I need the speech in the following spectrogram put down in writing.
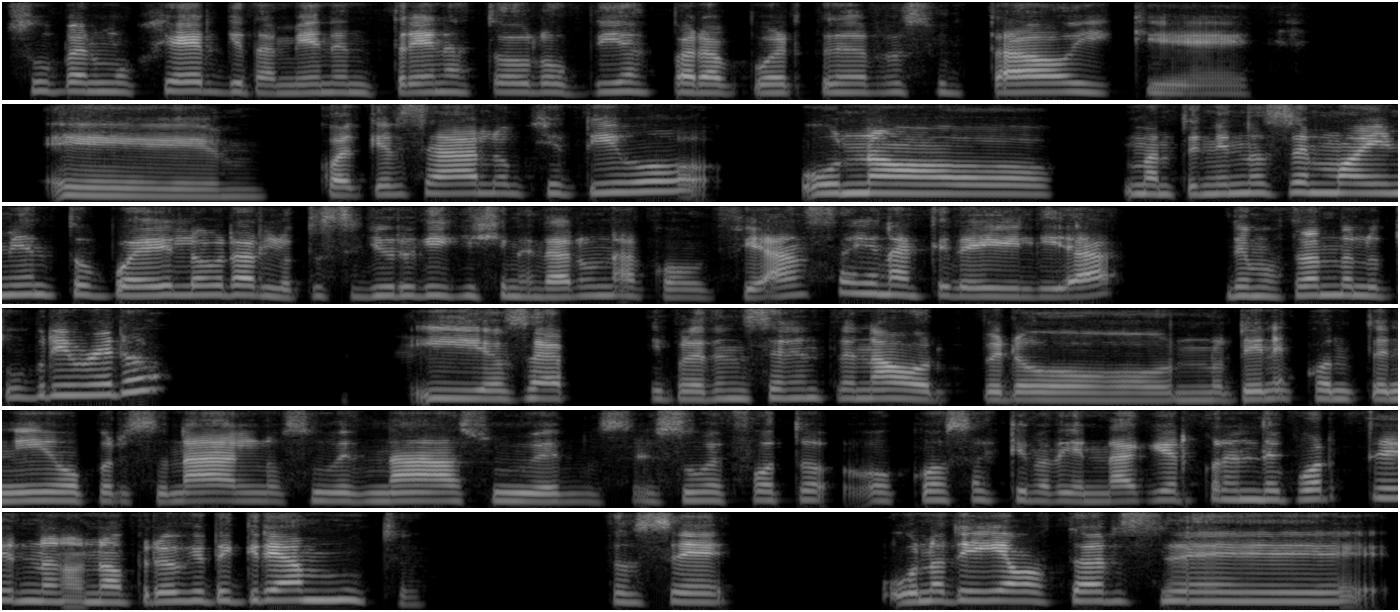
súper mujer, que también entrenas todos los días para poder tener resultados y que eh, cualquier sea el objetivo, uno manteniéndose en movimiento puede lograrlo. Entonces yo creo que hay que generar una confianza y una credibilidad demostrándolo tú primero. Y, o sea, si pretendes ser entrenador, pero no tienes contenido personal, no subes nada, subes, no sé, subes fotos o cosas que no tienen nada que ver con el deporte, no, no creo que te crean mucho. Entonces, uno tiene que mostrarse,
